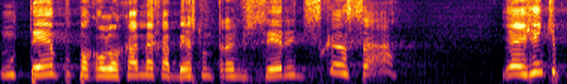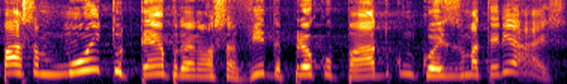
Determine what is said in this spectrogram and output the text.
um tempo para colocar minha cabeça no travesseiro e descansar. E a gente passa muito tempo da nossa vida preocupado com coisas materiais.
